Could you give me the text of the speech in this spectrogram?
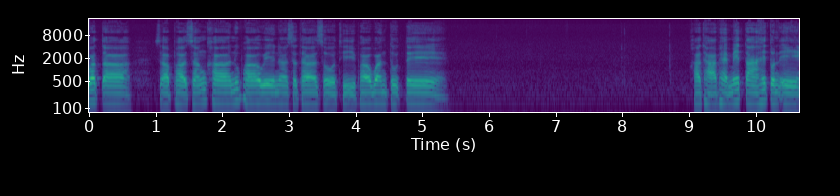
วตาสัพพสังฆานุภาเวนะสทธาโสธีภาวันตุเต คาถาแผ่เมตตาให้ตนเอง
